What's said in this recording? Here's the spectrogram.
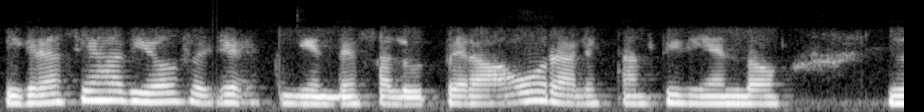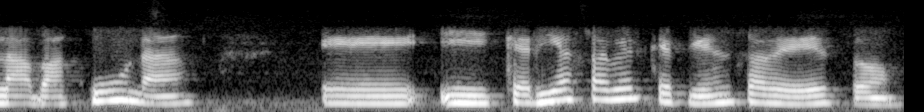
Y gracias a Dios ella es bien de salud, pero ahora le están pidiendo la vacuna eh, y quería saber qué piensa de eso,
